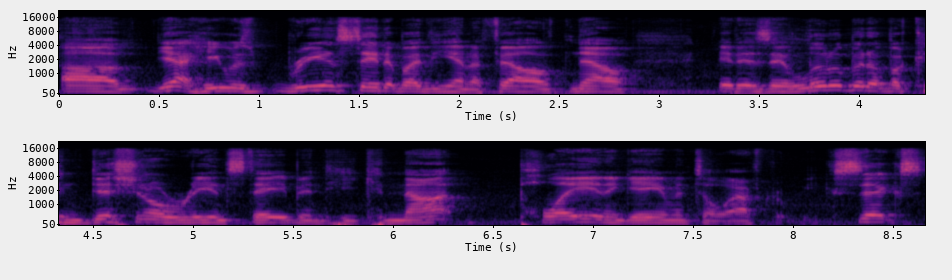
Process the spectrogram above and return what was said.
Um, yeah, he was reinstated by the NFL. Now, it is a little bit of a conditional reinstatement. He cannot play in a game until after week six.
